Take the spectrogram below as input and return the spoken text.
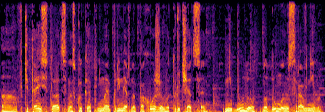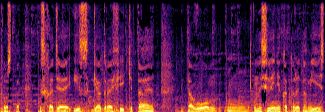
А, в Китае ситуация, насколько я понимаю, примерно похожа. Вот ручаться не буду, но думаю, сравнимо просто, исходя из географии Китая и того населения, которое там есть.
